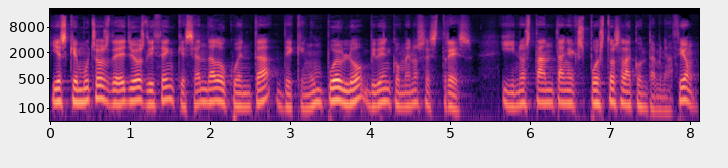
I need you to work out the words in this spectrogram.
Y es que muchos de ellos dicen que se han dado cuenta de que en un pueblo viven con menos estrés y no están tan expuestos a la contaminación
